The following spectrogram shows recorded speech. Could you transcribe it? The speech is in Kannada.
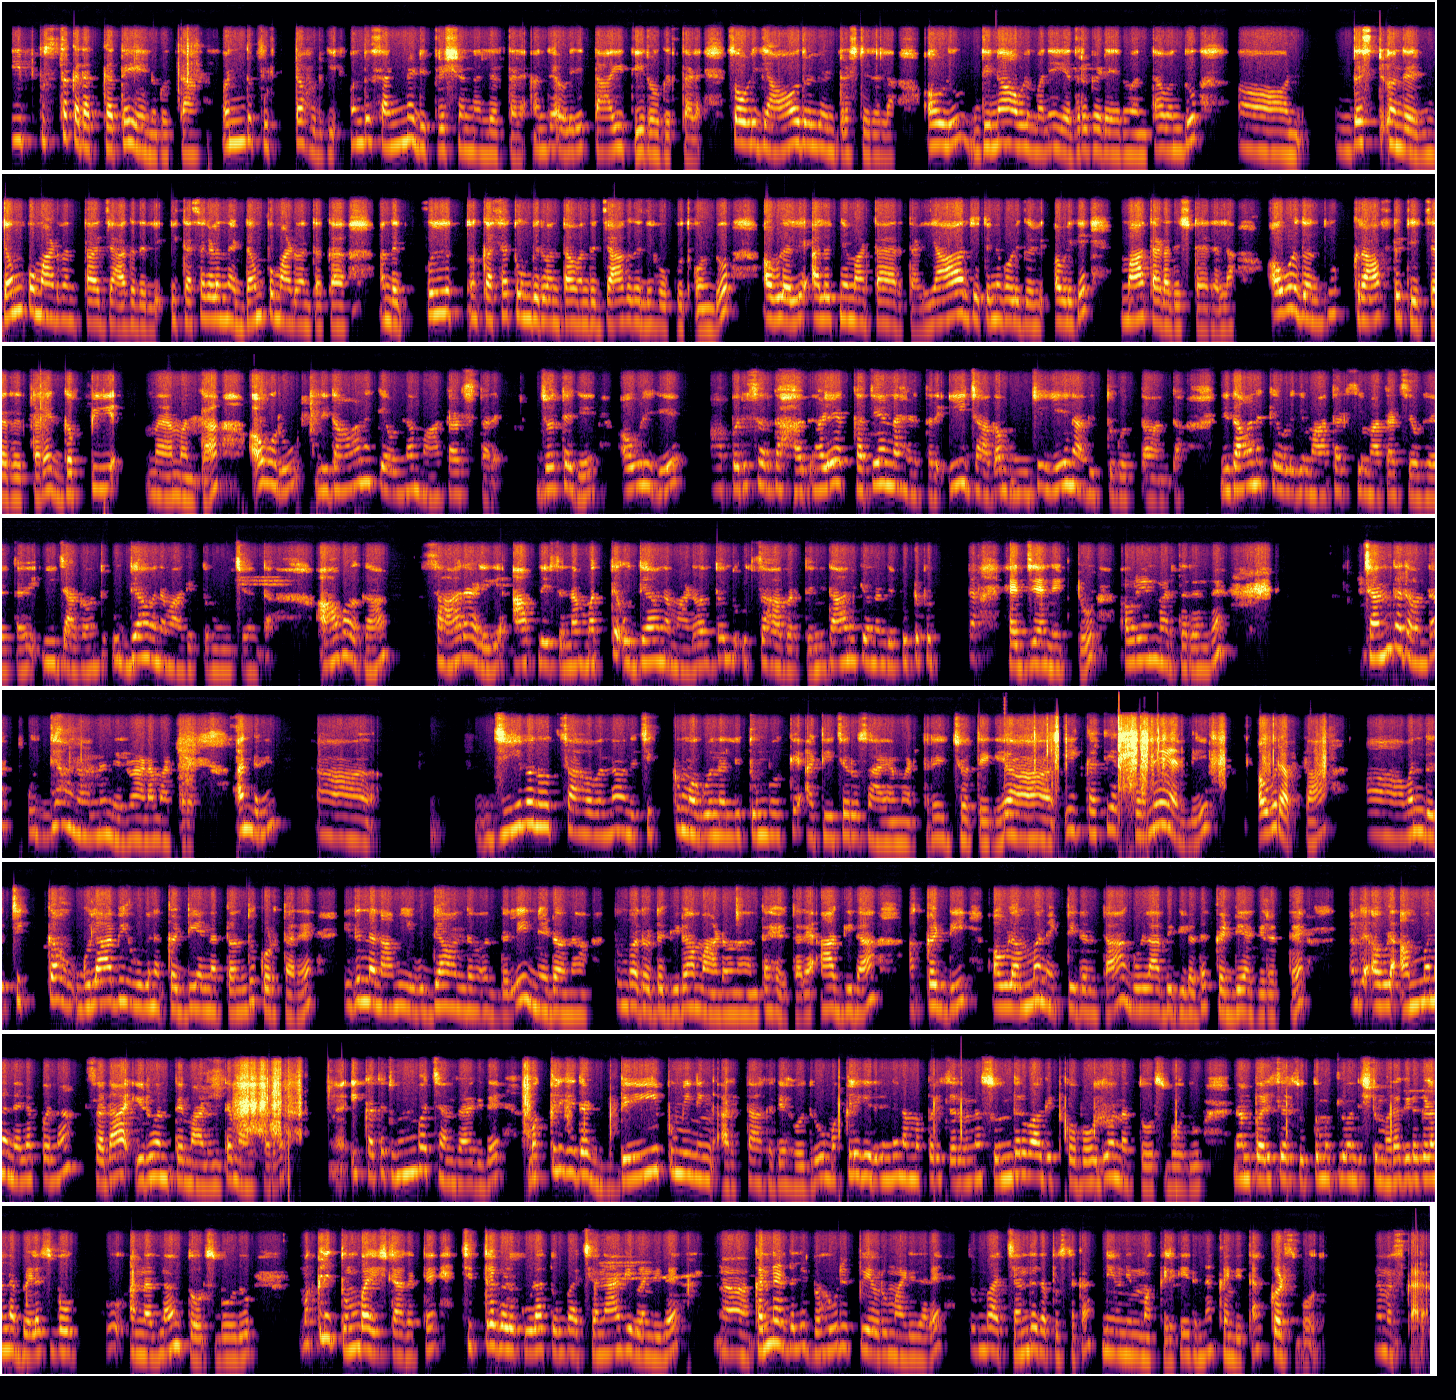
ಈ ಪುಸ್ತಕದ ಕತೆ ಏನು ಗೊತ್ತಾ? ಒಂದು ಪುಟ್ಟ ಹುಡುಗಿ, ಒಂದು ಸಣ್ಣ ಡಿಪ್ರೆಷನ್ನಲ್ಲಿ ಇರ್ತಾಳೆ ಅಂದ್ರೆ ಅವಳಿಗೆ ತಾಯಿ ತೀರೋಗಿರ್ತಾಳೆ. ಸೊ ಅವಳಿಗೆ ಯಾವ್ದ್ರಲ್ಲೂ ಇಂಟ್ರೆಸ್ಟ್ ಇರಲ್ಲ. ಅವಳು ದಿನ ಅವಳ ಮನೆ ಎದುರುಗಡೆ ಇರುವಂತ ಒಂದು, ಆ ಡಸ್ಟ್ ಅಂದ್ರೆ ಡಂಪ್ ಮಾಡುವಂತ ಜಾಗದಲ್ಲಿ, ಈ ಕಸಗಳನ್ನ ಡಂಪ್ ಮಾಡುವಂತ ಕ, ಅಂದ್ರೆ ಫುಲ್ ಕಸ ತುಂಬಿರುವಂತ ಒಂದು ಜಾಗದಲ್ಲಿ ಹೋಗಿ ಕೂತ್ಕೊಂಡು ಅವಳಲ್ಲಿ ಆಲೋಚನೆ ಮಾಡ್ತಾ ಇರ್ತಾಳೆ. ಯಾರ ಜೊತೆನೂ ಅವಳಿಗೆ ಅವಳಿಗೆ ಮಾತಾಡೋದ್ ಇಷ್ಟ ಇರಲ್ಲ. ಅವಳದೊಂದು ಕ್ರಾಫ್ಟ್ ಟೀಚರ್ ಇರ್ತಾರೆ, ಗಪ್ಪಿ ಮ್ಯಾಮ್ ಅಂತ ಅವರು ನಿಧಾನಕ್ಕೆ ಅವಳನ್ನ ಮಾತಾಡಿಸ್ತಾರೆ. ಜೊತೆಗೆ ಅವಳಿಗೆ ಆ ಪರಿಸರದ ಹಳೆಯ ಕಥೆಯನ್ನ ಹೇಳ್ತಾರೆ. ಈ ಜಾಗ ಮುಂಚೆ ಏನಾಗಿತ್ತು ಗೊತ್ತಾ ಅಂತ. ನಿಧಾನಕ್ಕೆ ಅವಳಿಗೆ ಮಾತಾಡಿಸಿ ಮಾತಾಡಿಸಿ ಅವಳು ಹೇಳ್ತಾರೆ ಈ ಜಾಗ ಒಂದು ಉದ್ಯಾನವಾಗಿತ್ತು ಮುಂಚೆ ಅಂತ. ಆವಾಗ ಸಾರಾಳಿಗೆ ಆ ಪ್ಲೇಸ್ ಅನ್ನ ಮತ್ತೆ ಉದ್ಯಾನ ಮಾಡೋ ಅಂತ ಒಂದು ಉತ್ಸಾಹ ಬರುತ್ತೆ. ನಿಧಾನಕ್ಕೆ ಒಂದೊಂದೇ ಪುಟ್ಟ ಪುಟ್ಟ ಹೆಜ್ಜೆಯನ್ನಿಟ್ಟು ಅವ್ರು ಏನ್ ಮಾಡ್ತಾರೆ ಅಂದ್ರೆ ಚಂದದ ಒಂದು ಉದ್ಯಾನವನ್ನು ನಿರ್ಮಾಣ ಮಾಡ್ತಾರೆ. ಅಂದ್ರೆ, ಆ, ಜೀವನೋತ್ಸಾಹವನ್ನ ಒಂದು ಚಿಕ್ಕ ಮಗುವಿನಲ್ಲಿ ತುಂಬೋಕೆ ಆ ಟೀಚರು ಸಹಾಯ ಮಾಡ್ತಾರೆ ಜೊತೆಗೆ, ಆ, ಈ ಕಥೆಯ ಕೊನೆಯಲ್ಲಿ ಅವರಪ್ಪ ಆ, ಒಂದು ಚಿಕ್ಕ ಗುಲಾಬಿ ಹೂವಿನ ಕಡ್ಡಿಯನ್ನ ತಂದು ಕೊಡ್ತಾರೆ. ಇದನ್ನ ನಾವು ಈ ಉದ್ಯಾನವನದಲ್ಲಿ ನೆಡೋಣ, ತುಂಬಾ ದೊಡ್ಡ ಗಿಡ ಮಾಡೋಣ ಅಂತ ಹೇಳ್ತಾರೆ. ಆ ಗಿಡ, ಆ ಕಡ್ಡಿ ಅವಳ ಅಮ್ಮ ನೆಟ್ಟಿದಂತ ಗುಲಾಬಿ ಗಿಡದ ಕಡ್ಡಿ ಆಗಿರುತ್ತೆ ಅಂದ್ರೆ ಅವಳ ಅಮ್ಮನ ನೆನಪನ್ನ ಸದಾ ಇರುವಂತೆ ಮಾಡುವಂತೆ ಮಾಡ್ತಾರೆ. ಈ ಕತೆ ತುಂಬಾ ಚಂದ ಆಗಿದೆ ಮಕ್ಕಳಿಗೆ ಇದರ ಡೀಪ್ ಮೀನಿಂಗ್ ಅರ್ಥ ಆಗದೆ ಹೋದ್ರು, ಮಕ್ಕಳಿಗೆ ಇದರಿಂದ ನಮ್ಮ ಪರಿಸರವನ್ನ ಸುಂದರವಾಗಿ ಇಟ್ಕೋಬಹುದು ಅನ್ನೋದ್ ತೋರಿಸಬಹುದು ನಮ್ಮ ಪರಿಸರ ಸುತ್ತಮುತ್ತಲು ಒಂದಿಷ್ಟು ಮರ ಗಿಡಗಳನ್ನ ಬೆಳೆಸಬೇಕು ಅನ್ನೋದನ್ನ ತೋರಿಸಬಹುದು ಮಕ್ಕಳಿಗೆ ತುಂಬಾ ಇಷ್ಟ ಆಗತ್ತೆ. ಚಿತ್ರಗಳು ಕೂಡ ತುಂಬಾ ಚೆನ್ನಾಗಿ ಬಂದಿದೆ. ಕನ್ನಡದಲ್ಲಿ ಬಹುರೂಪಿ ಅವರು ಮಾಡಿದ್ದಾರೆ. ತುಂಬಾ ಚಂದದ ಪುಸ್ತಕ. ನೀವು ನಿಮ್ಮ ಮಕ್ಕಳಿಗೆ ಇದನ್ನ ಖಂಡಿತ ಕೊಡಿಸಬಹುದು ನಮಸ್ಕಾರ.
